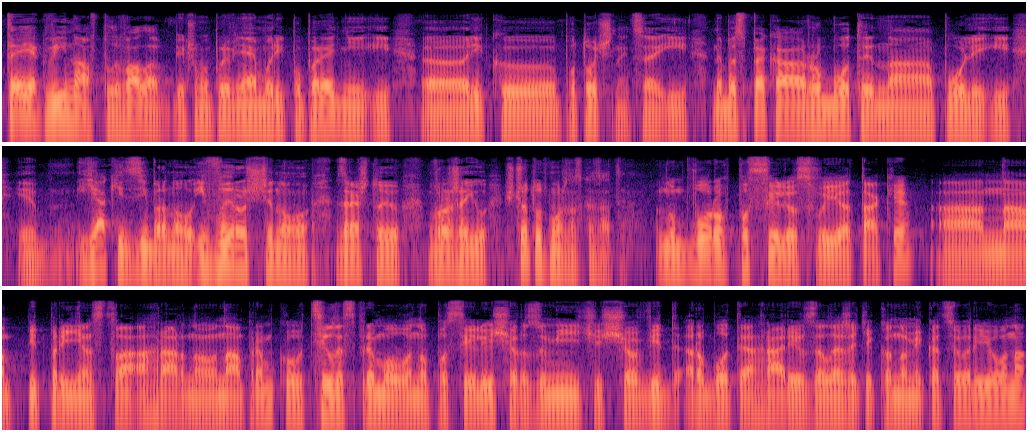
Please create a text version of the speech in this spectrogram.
Те, як війна впливала, якщо ми порівняємо рік попередній і е, рік е, поточний, це і небезпека роботи на полі, і е, якість зібраного і вирощеного, зрештою, врожаю. Що тут можна сказати? Ну, ворог посилює свої атаки а, на підприємства аграрного напрямку, цілеспрямовано посилюючи, розуміючи, що від роботи аграріїв залежить економіка цього регіону.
